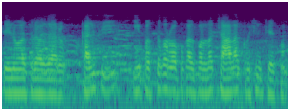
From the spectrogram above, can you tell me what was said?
శ్రీనివాసరావు గారు కలిసి ఈ పుస్తక రూపకల్పనలో చాలా కృషి చేశాం.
